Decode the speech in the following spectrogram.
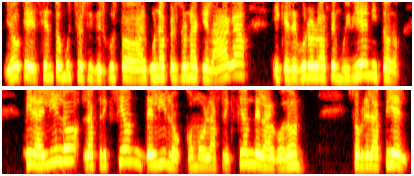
Yo que siento mucho si disgusto a alguna persona que la haga y que seguro lo hace muy bien y todo. Mira, el hilo, la fricción del hilo, como la fricción del algodón sobre la piel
